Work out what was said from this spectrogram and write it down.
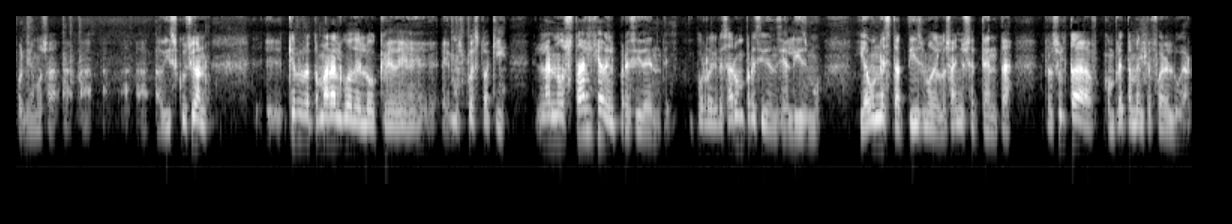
poníamos a, discusión, eh, quiero retomar algo de lo que hemos puesto aquí. La nostalgia del presidente por regresar a un presidencialismo y a un estatismo de los años 70 resulta completamente fuera de lugar,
